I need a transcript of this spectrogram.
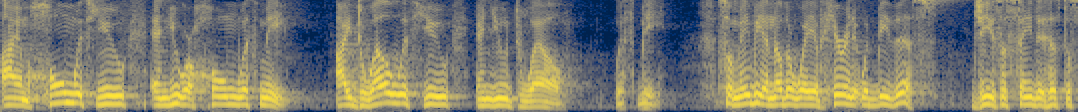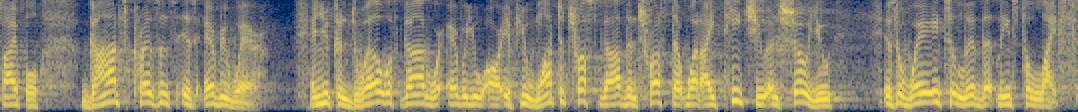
I am home with you, and you are home with me. I dwell with you and you dwell with me. So maybe another way of hearing it would be this Jesus saying to his disciple, God's presence is everywhere. And you can dwell with God wherever you are. If you want to trust God, then trust that what I teach you and show you is a way to live that leads to life.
